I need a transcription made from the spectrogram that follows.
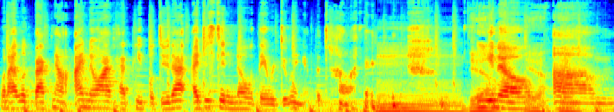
when I look back now, I know I've had people do that. I just didn't know what they were doing at the time. Mm, yeah, you know, yeah, yeah. Um,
